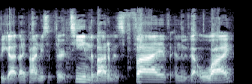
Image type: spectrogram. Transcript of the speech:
We got the hypotenuse of 13, the bottom is 5, and then we've got y.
